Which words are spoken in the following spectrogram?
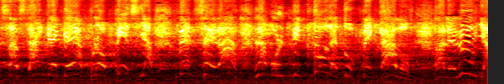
esa sangre que es propicia, vencerá la multitud de tus pecados. Aleluya.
